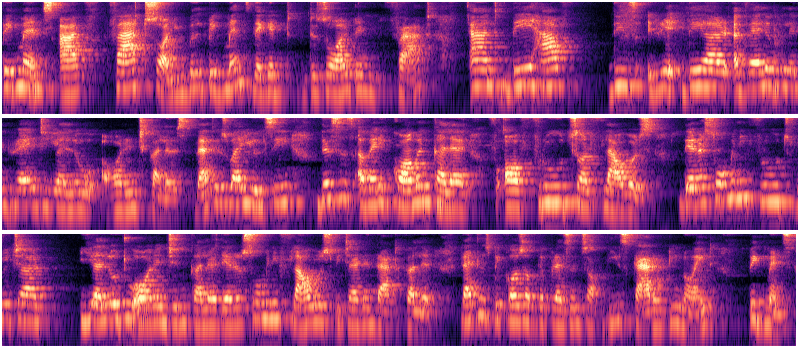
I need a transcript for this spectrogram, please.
pigments are fat soluble pigments. They get dissolved in fat and they have these they are available in red yellow orange colors. That is why you'll see this is a very common color of fruits or flowers. There are so many fruits which are yellow to orange in color. There are so many flowers which are in that color. That is because of the presence of these carotenoid pigments.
